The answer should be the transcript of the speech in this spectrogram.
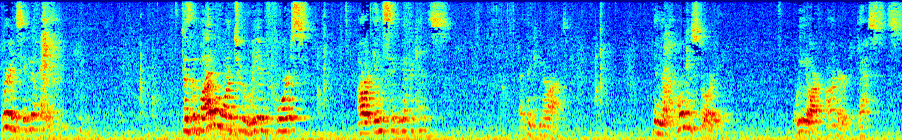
we're insignificant. Does the Bible want to reinforce our insignificance? I think not. In the home story, we are honored guests.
